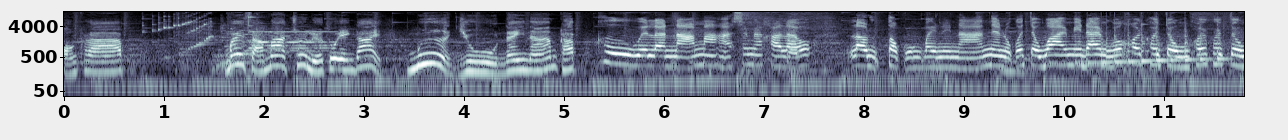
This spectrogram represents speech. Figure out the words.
2 ครับ ไม่สามารถช่วยเหลือตัวเองได้ เมื่ออยู่ในน้ำครับ คือเวลาน้ำมาใช่ไหมคะ แล้วเราตกลงไปในน้ำเนี่ยหนูก็จะว่ายไม่ได้มันก็ค่อยๆจม ค่อยๆจม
